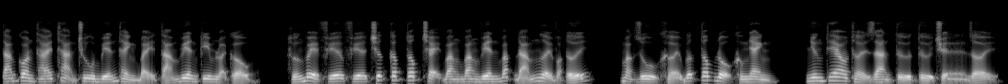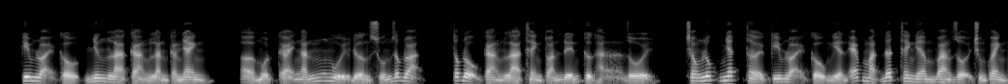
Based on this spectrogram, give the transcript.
tám con thái thản chu biến thành bảy tám viên kim loại cầu, hướng về phía phía trước cấp tốc chạy băng băng viên bắc đám người vọt tới, mặc dù khởi bước tốc độ không nhanh, nhưng theo thời gian từ từ chuyển rời, kim loại cầu nhưng là càng lăn càng nhanh, ở một cái ngắn ngủi đường xuống dốc đoạn, tốc độ càng là thanh toán đến cực hạn rồi, trong lúc nhất thời kim loại cầu nghiền ép mặt đất thanh âm vang dội chung quanh.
